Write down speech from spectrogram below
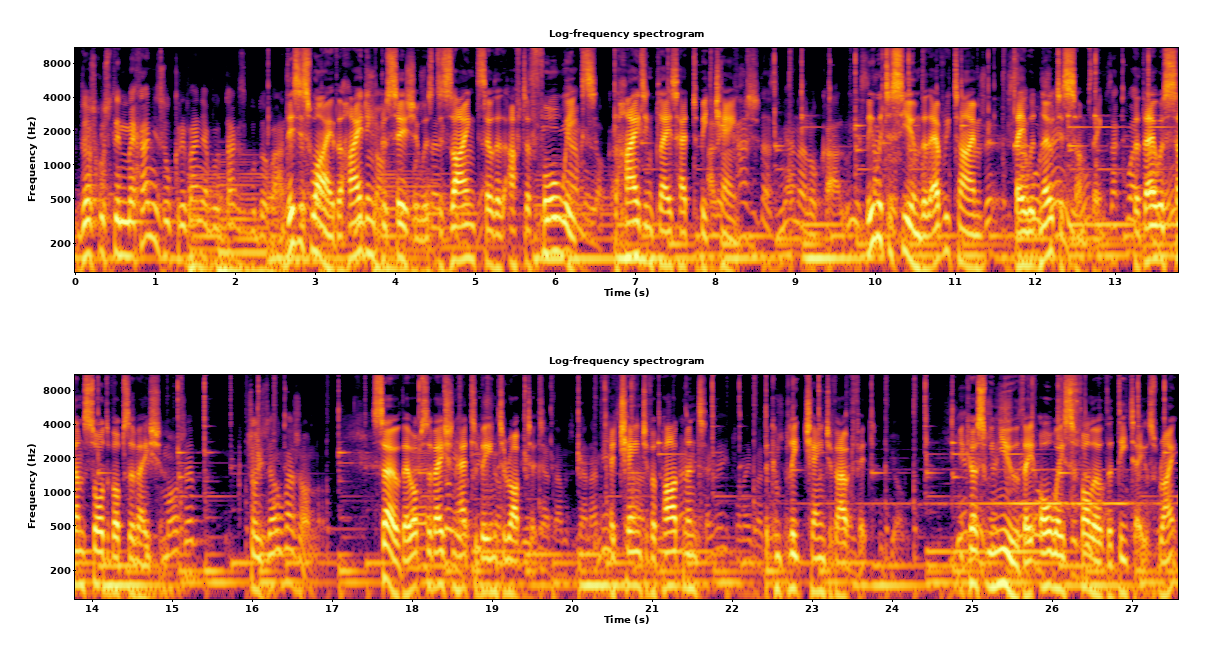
w związku z tym mechanizm ukrywania był tak zbudowany. This is why the hiding procedure was designed so that after four weeks, the hiding place had to be changed. każda zmiana lokalu jest We would assume that every time they would notice something, that there was some sort of observation. że być Może coś zauważono. So their observation had to be interrupted. odpowiednia tam zmiana A change of apartment, i tak dalej, co a complete change of outfit. Because we knew they always follow the details, right?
